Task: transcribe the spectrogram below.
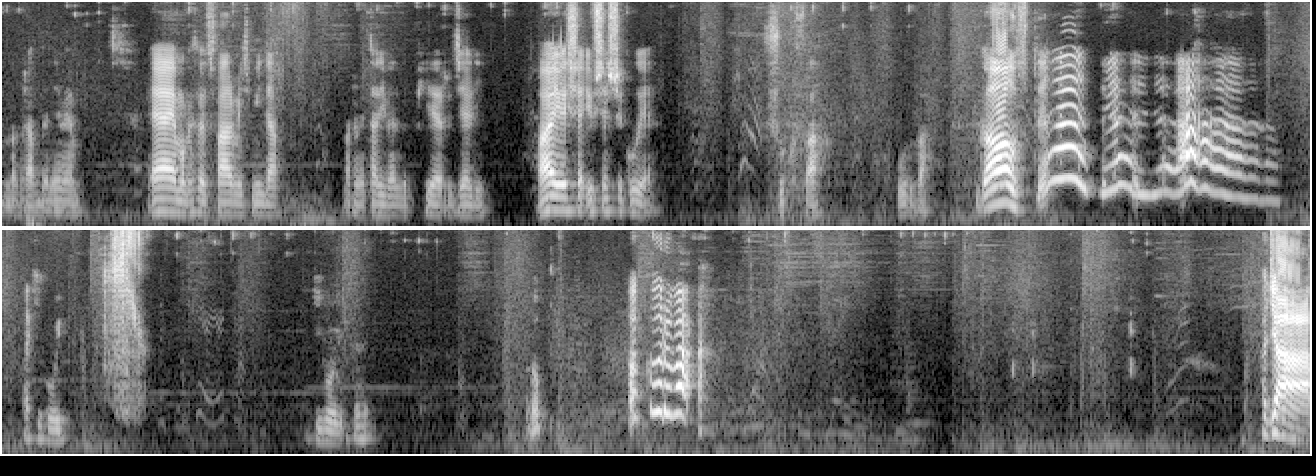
Naprawdę nie wiem. Ej, mogę sobie sfarmić mida. Może mnie tali będę pierdzieli. Oj, już się, już się szykuje. Szukwa. Kurwa. Ghost! Eee, eee, eee. Taki chuj. Taki chuj. O kurwa! Chodzia!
